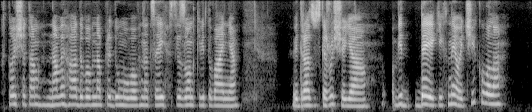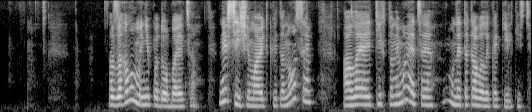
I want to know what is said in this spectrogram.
Хто що там навигадував, напридумував на цей сезон квітування. Відразу скажу, що я від деяких не очікувала. А загалом мені подобається. Не всі ще мають квітоноси, але ті, хто не має, це ну, не така велика кількість.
